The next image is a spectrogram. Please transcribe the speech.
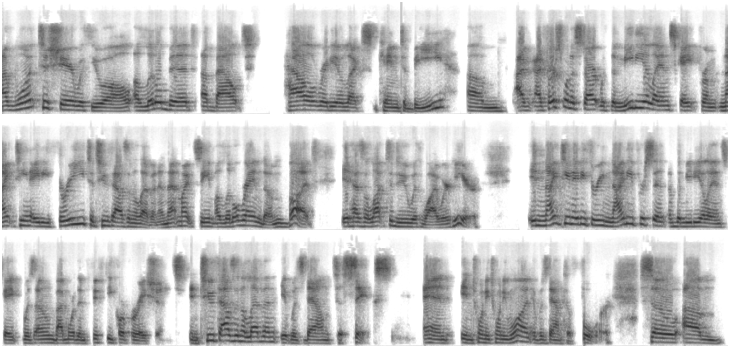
I want to share with you all a little bit about how Radiolex came to be. Um, I, I, first want to start with the media landscape from 1983 to 2011. And that might seem a little random, but it has a lot to do with why we're here. In 1983, 90% of the media landscape was owned by more than 50 corporations. In 2011, it was down to six. And in 2021, it was down to four. So, um,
